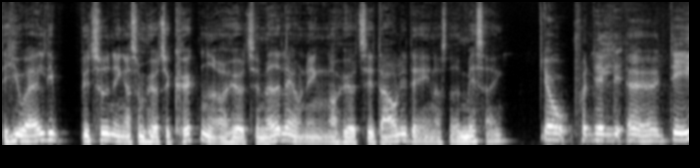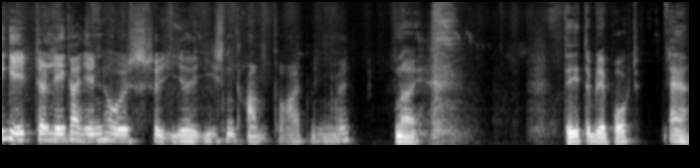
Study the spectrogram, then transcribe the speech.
det hiver alle de betydninger, som hører til køkkenet, og hører til madlavningen, og hører til dagligdagen og sådan noget med sig, ikke? Jo, for det, øh, det er ikke et, der ligger hen hos øh, Isengram-forretningen, vel? Nej. Det er et, der bliver brugt. Ja.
